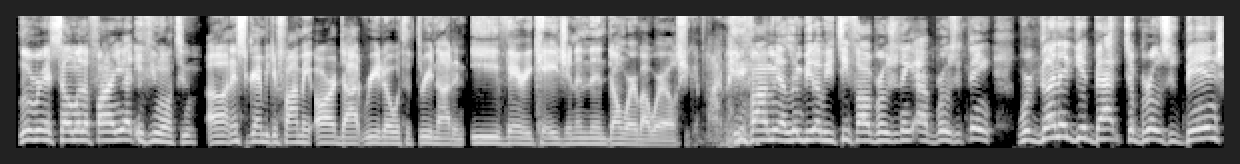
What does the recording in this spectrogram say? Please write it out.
Lil Red, tell them where to find you at if you want to. Uh, on Instagram, you can find me r r.rito with a three, not an e, very Cajun, and then don't worry about where else you can find me. You can find me at LimbWT, follow Bros Who Think, at Bros Who Think. We're gonna get back to Bros Who Binge,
